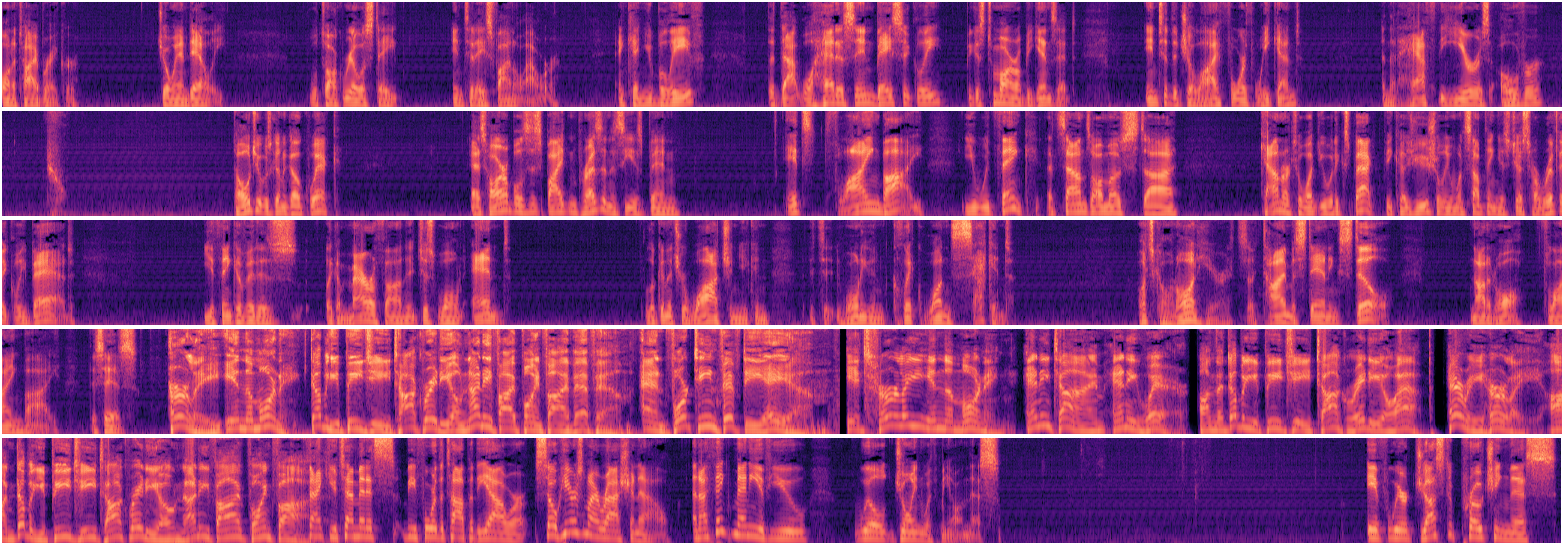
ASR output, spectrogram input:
on a tiebreaker. Joanne Daly. We'll talk real estate in today's final hour. And can you believe that that will head us in basically, because tomorrow begins it, into the July 4th weekend and that half the year is over? Whew. Told you it was going to go quick. As horrible as this Biden presidency has been, it's flying by. You would think. It sounds almost uh, counter to what you would expect because usually when something is just horrifically bad, you think of it as like a marathon, it just won't end. Looking at your watch and you can, it won't even click one second. What's going on here? It's like time is standing still. Not at all, flying by. This is Hurley in the morning. WPG Talk Radio 95.5 FM and 1450 AM. It's Hurley in the morning, anytime, anywhere on the WPG Talk Radio app. Harry Hurley on WPG Talk Radio 95.5. Thank you. 10 minutes before the top of the hour. So here's my rationale, and I think many of you will join with me on this. If we're just approaching this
